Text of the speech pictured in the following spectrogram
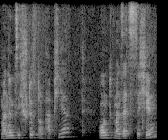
Man nimmt sich Stift und Papier und man setzt sich hin,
